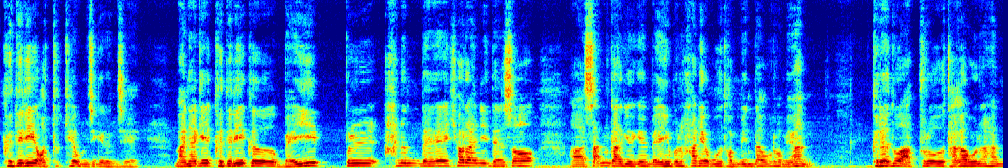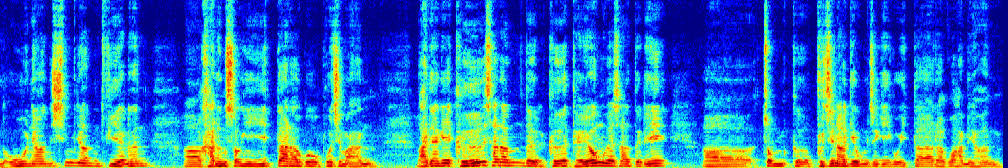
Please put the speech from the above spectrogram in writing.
그들이 어떻게 움직이는지 만약에 그들이 그 매입을 하는데 혈안이 돼서 아, 싼 가격에 매입을 하려고 덤빈다고 그러면 그래도 앞으로 다가오는 한 5년, 10년 뒤에는 아, 가능성이 있다라고 보지만 만약에 그 사람들, 그 대형 회사들이 어, 좀 그 부진하게 움직이고 있다라고 하면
